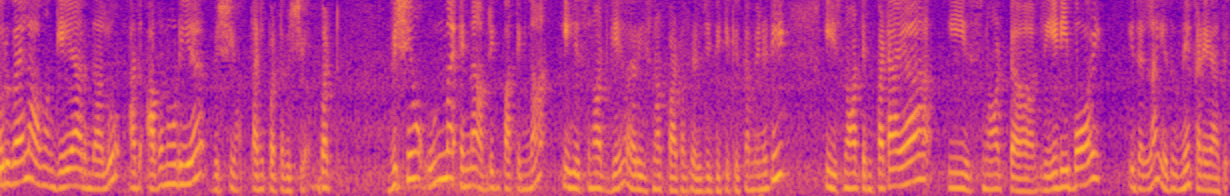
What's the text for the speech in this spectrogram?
ஒருவேளை அவன் கேயாக இருந்தாலும் அது அவனுடைய விஷயம் தனிப்பட்ட விஷயம். பட் விஷயம் உண்மை என்ன அப்படின்னு பார்த்தீங்கன்னா he is not gay or is not part of LGBTQ community he is not in Pattaya he is not ladyboy இதெல்லாம் எதுவுமே கிடையாது.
